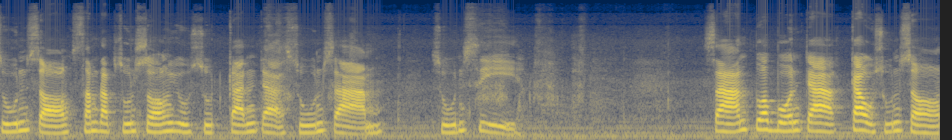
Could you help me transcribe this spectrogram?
ศูนย์สองสำหรับศูนย์สองอยู่สุดกันจ้าศูนย์สามศูนย์สี่สามตัวบนจากเก้าศูนย์สอง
